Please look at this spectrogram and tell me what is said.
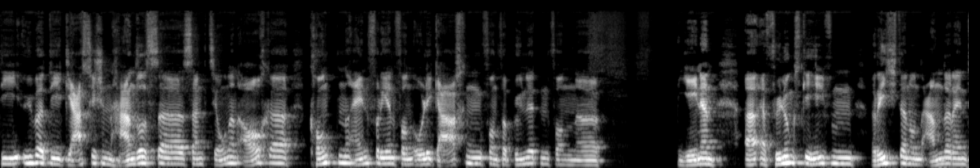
die über die klassischen Handelssanktionen auch äh, Konten einfrieren von Oligarchen, von Verbündeten, von äh, jenen Erfüllungsgehilfen, Richtern und anderen,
